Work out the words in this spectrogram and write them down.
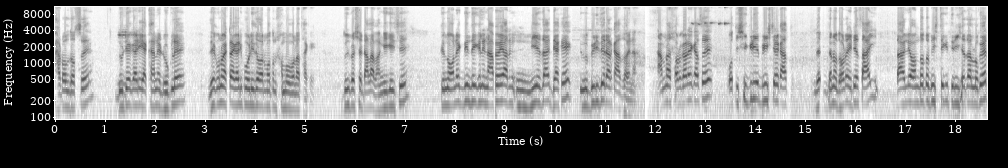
ফাটল ধরছে। দুইটা গাড়ি এখানে ঢুকলে যে কোনো একটা গাড়ি পড়ে দেওয়ার মতন সম্ভাবনা থাকে। দুই পাশে ডালা ভাঙে গেছে। কিন্তু অনেক দিন থেকে খালি না পেয়ে আর নিয়ে যায়, দেখে কিন্তু ব্রিজের আর কাজ হয় না। আমরা সরকারের কাছে অতি শীঘ্রই ব্রিজটার কাজ যেন ধরে এটা চাই, তাহলে অন্তত বিশ থেকে তিরিশ হাজার লোকের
